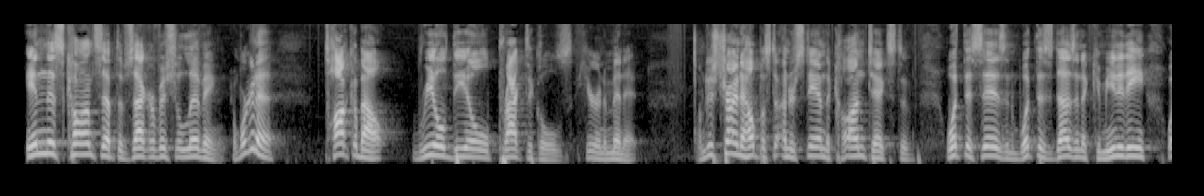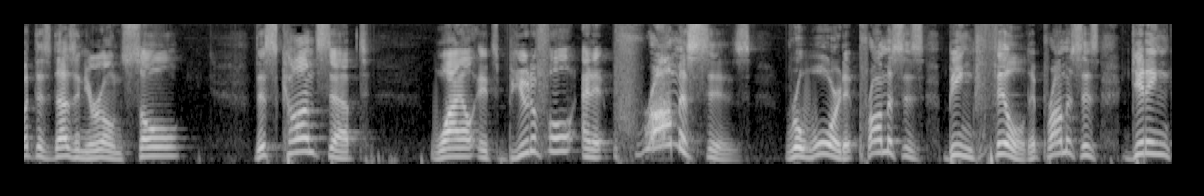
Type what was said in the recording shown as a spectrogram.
in this concept of sacrificial living, and we're going to talk about real deal practicals here in a minute. I'm just trying to help us to understand the context of what this is and what this does in a community, what this does in your own soul. This concept, while it's beautiful and it promises reward, it promises being filled, it promises getting,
